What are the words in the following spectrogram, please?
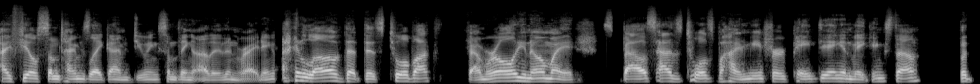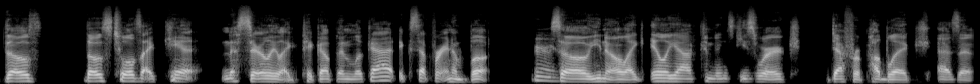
I feel sometimes like I'm doing something other than writing. I love that this toolbox ephemeral. You know, my spouse has tools behind me for painting and making stuff, but those those tools I can't necessarily like pick up and look at except for in a book. Mm. So, you know, like Ilya Kaminsky's work, Deaf Republic as a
